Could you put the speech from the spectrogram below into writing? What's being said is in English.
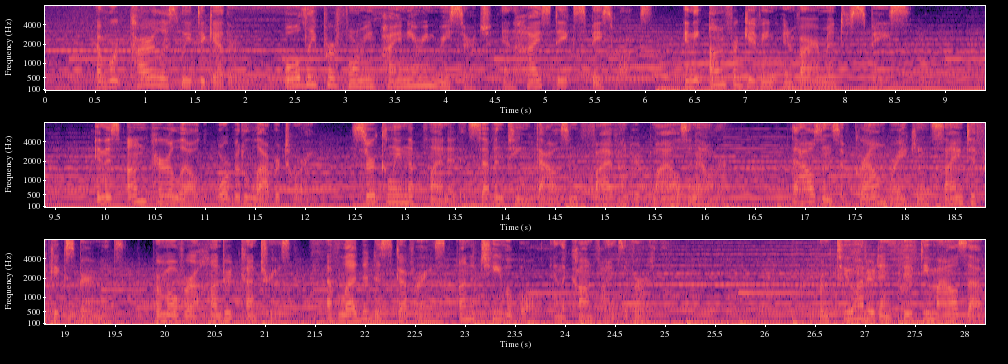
have worked tirelessly together, boldly performing pioneering research and high stakes spacewalks in the unforgiving environment of space. In this unparalleled orbital laboratory, circling the planet at 17,500 miles an hour, thousands of groundbreaking scientific experiments from over 100 countries have led to discoveries unachievable in the confines of Earth. From 250 miles up,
